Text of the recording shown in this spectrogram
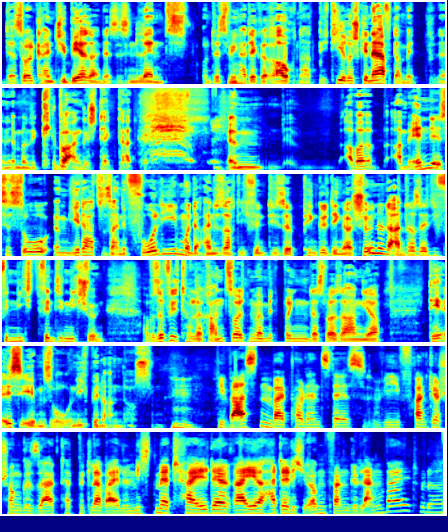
das soll kein Gibert sein, das ist ein Lenz. Und deswegen mhm. hat er geraucht und hat mich tierisch genervt damit, wenn er immer eine Kippe angesteckt hat. ähm, aber am Ende ist es so, ähm, jeder hat so seine Vorlieben und der eine sagt, ich finde diese Pinkeldinger schön und der andere sagt, ich finde find sie nicht schön. Aber so viel Toleranz sollten wir mitbringen, dass wir sagen, ja, der ist eben so und ich bin anders. Hm. Wie war es denn bei Paul Lenz? Der ist, wie Frank ja schon gesagt hat, mittlerweile nicht mehr Teil der Reihe. Hat er dich irgendwann gelangweilt oder?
